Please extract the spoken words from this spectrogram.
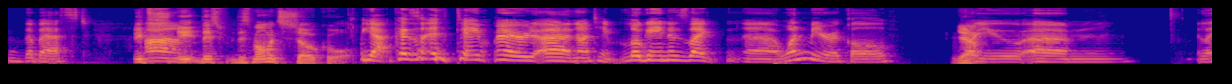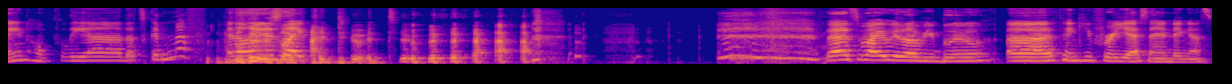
the best. It's Um, it, this this moment's so cool. Yeah, because Taim or uh, not Taim. Logain is like uh, one miracle Yeah. for you, um, Elayne. Hopefully, uh, that's good enough. And Elayne is like, I do it too. "That's why we love you, Blue. Uh, thank you for yes anding us."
